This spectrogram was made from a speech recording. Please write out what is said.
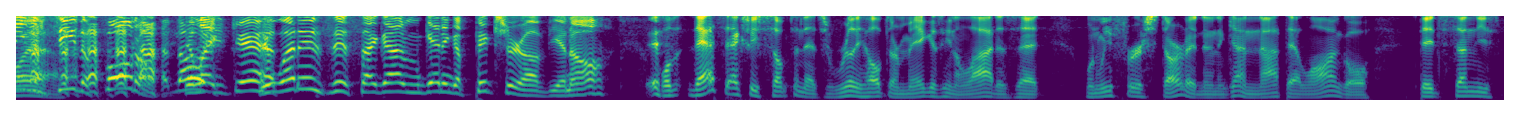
oh, even yeah. see the photo. No, You're like, you can't. What is this? I got. I'm getting a picture of. You know. well, that's actually something that's really helped our magazine a lot. Is that when we first started, and again, not that long ago, they'd send these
